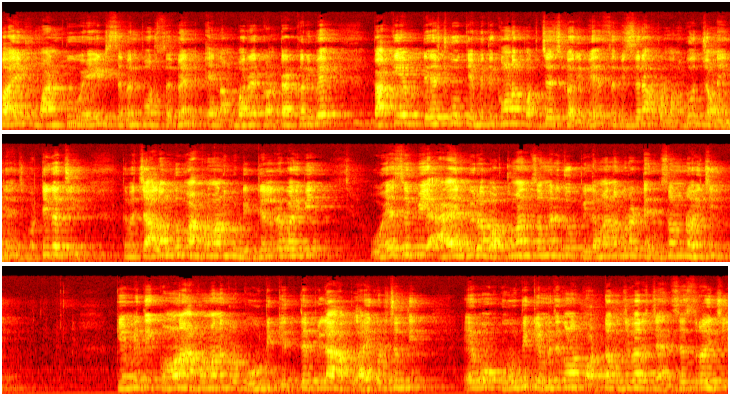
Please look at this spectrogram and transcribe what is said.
five one two eight seven four seven ଏ ନମ୍ବରରେ କଣ୍ଟାକ୍ଟ କରିବେ ବାକି ଏ ଟେଷ୍ଟକୁ କେମିତି କ'ଣ ପରଚେଜ୍ କରିବେ ସେ ବିଷୟରେ ଆପଣମାନଙ୍କୁ ଜଣାଇ ଦିଆଯିବ ଠିକ୍ ଅଛି ତେବେ ଚାଲନ୍ତୁ ମୁଁ ଆପଣମାନଙ୍କୁ ଡିଟେଲରେ କହିବି ଓଏସ୍ପି ଆଇଆର୍ବିର ବର୍ତ୍ତମାନ ସମୟରେ ଯେଉଁ ପିଲାମାନଙ୍କର ଟେନସନ୍ ରହିଛି କେମିତି କ'ଣ ଆପଣମାନଙ୍କର କେଉଁଠି କେତେ ପିଲା ଆପ୍ଲାଏ କରିଛନ୍ତି ଏବଂ କେଉଁଠି କେମିତି କ'ଣ କଟଅଫ୍ ଯିବାର ଚାନ୍ସେସ୍ ରହିଛି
